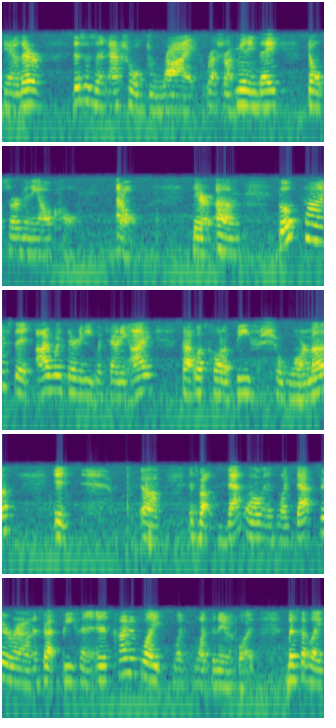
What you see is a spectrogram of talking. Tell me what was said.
yeah, they're, this is an actual dry restaurant, meaning they don't serve any alcohol at all. There, um, both times that I went there to eat with Tony, I got what's called a beef shawarma. It, uh, it's about that long and it's like that big around. It's got beef in it, and it's kind of like like like the name implies. But it's got like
